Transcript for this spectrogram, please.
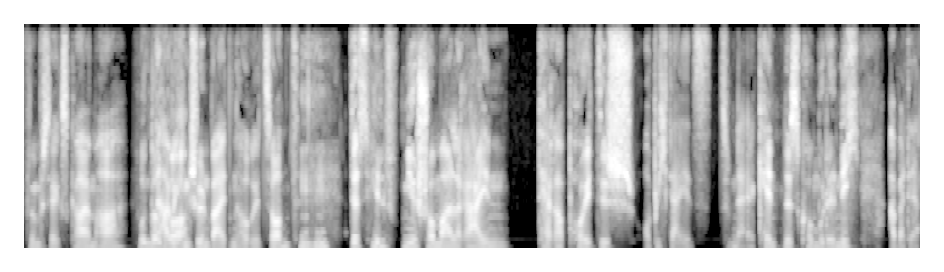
5, 6 kmh. Wunderbar. Da habe ich einen schönen weiten Horizont. Mhm. Das hilft mir schon mal rein therapeutisch, ob ich da jetzt zu einer Erkenntnis komme oder nicht. Aber der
